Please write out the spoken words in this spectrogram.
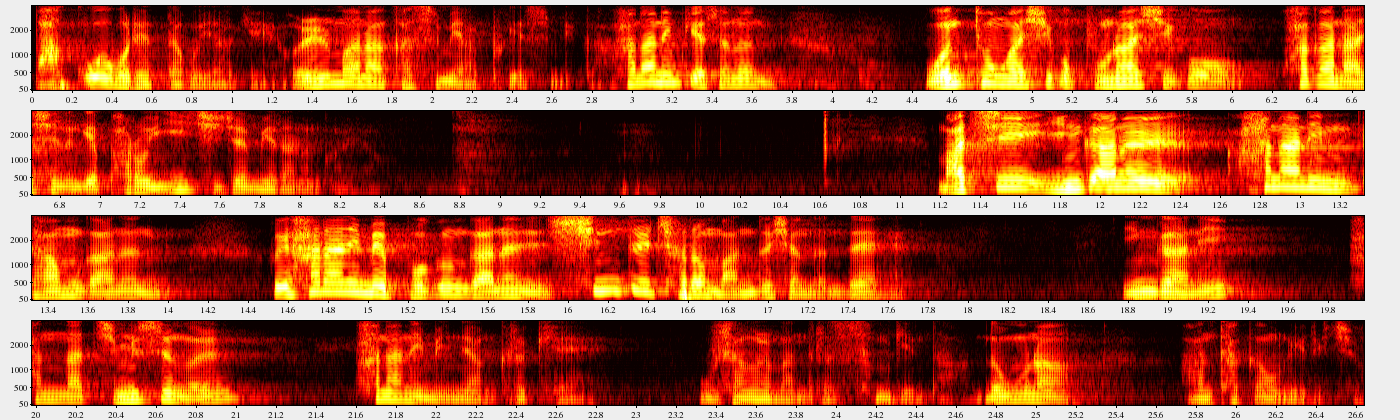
바꾸어 버렸다고 이야기해요. 얼마나 가슴이 아프겠습니까? 하나님께서는 원통하시고 분하시고 화가 나시는 게 바로 이 지점이라는 거예요. 마치 인간을 하나님 다음가는 그 하나님의 버금가는 신들처럼 만드셨는데 인간이 한낱 짐승을 하나님인 양 그렇게 우상을 만들어서 섬긴다. 너무나 안타까운 일이죠.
